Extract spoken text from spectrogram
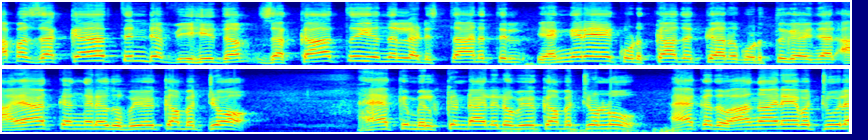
അപ്പൊ ജക്കാത്തിന്റെ വിഹിതം ജക്കാത്ത് എന്നുള്ള അടിസ്ഥാനത്തിൽ എങ്ങനെ കൊടുക്കാതെക്കാന്ന് കൊടുത്തു കഴിഞ്ഞാൽ അയാൾക്ക് എങ്ങനെ അത് ഉപയോഗിക്കാൻ പറ്റുമോ അയാൾക്ക് മിൽക്ക് ഉണ്ടായാലേ ഉപയോഗിക്കാൻ പറ്റുള്ളൂ. അയാൾക്കത് വാങ്ങാനേ പറ്റൂല.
